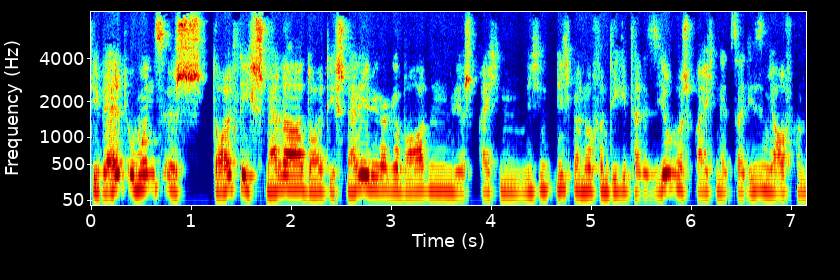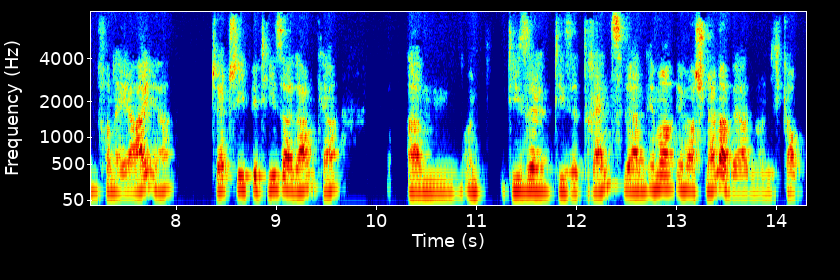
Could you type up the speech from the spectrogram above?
die Welt um uns ist deutlich schneller, deutlich schnelllebiger geworden. Wir sprechen nicht, nicht mehr nur von Digitalisierung, wir sprechen jetzt seit diesem Jahr auch von, von AI, ja. ChatGPT sei Dank, ja. Ähm, und diese, diese Trends werden immer, immer schneller werden. Und ich glaube,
